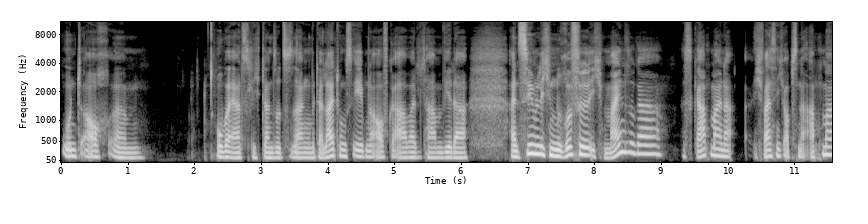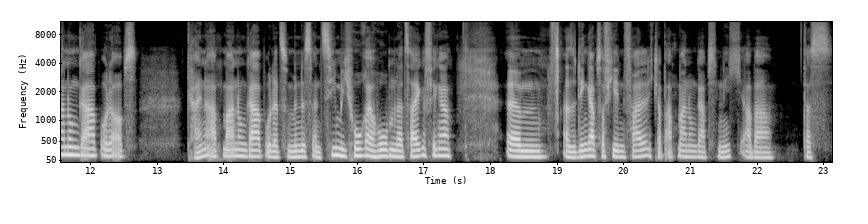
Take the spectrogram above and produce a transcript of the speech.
und auch ähm, oberärztlich dann sozusagen mit der Leitungsebene aufgearbeitet haben, wir da einen ziemlichen Rüffel, ich meine sogar es gab mal eine, ich weiß nicht, ob es eine Abmahnung gab oder ob es keine Abmahnung gab oder zumindest ein ziemlich hoch erhobener Zeigefinger. Ähm, also den gab es auf jeden Fall. Ich glaube, Abmahnung gab es nicht, aber das,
